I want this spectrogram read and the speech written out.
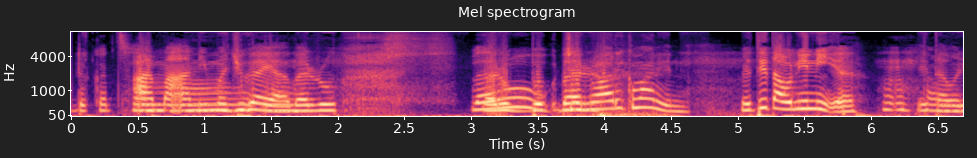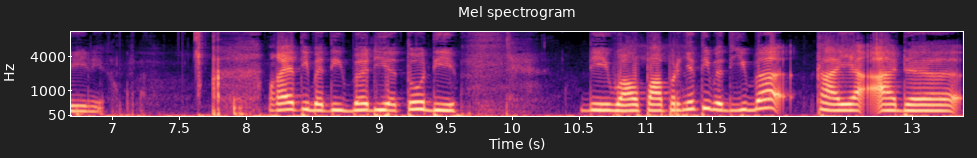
deket sama, sama anime juga ya Mm. baru baru, baru- Januari kemarin berarti tahun ini ya di tahun ini makanya tiba-tiba dia tuh di di wallpapernya tiba-tiba kayak ada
